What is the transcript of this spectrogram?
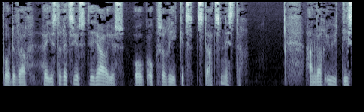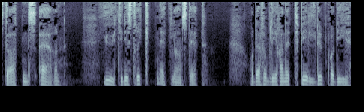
både var høyesterettsjustitiarius og også rikets statsminister. Han var ute i statens ærend, ute i distrikten et eller annet sted, og derfor blir han et bilde på de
